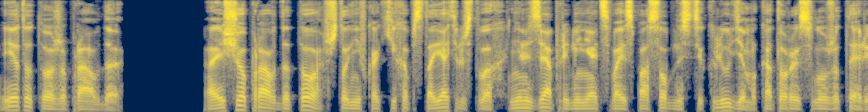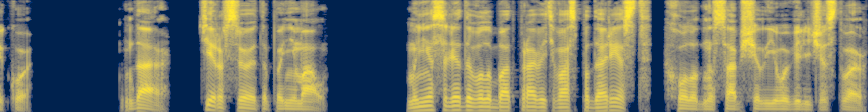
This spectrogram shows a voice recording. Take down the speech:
И это тоже правда. А еще правда то, что ни в каких обстоятельствах нельзя применять свои способности к людям, которые служат Эрику. Да, Тир все это понимал. «Мне следовало бы отправить вас под арест», — холодно сообщил его величество.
